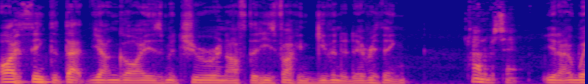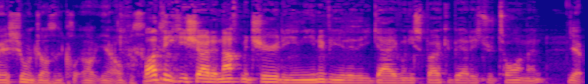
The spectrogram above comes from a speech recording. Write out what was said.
I think that that young guy is mature enough that he's fucking given it everything. Hundred percent. You know, where Shaun Johnson, oh, you know, obviously. Well, I think he showed enough maturity in the interview that he gave when he spoke about his retirement Yep.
